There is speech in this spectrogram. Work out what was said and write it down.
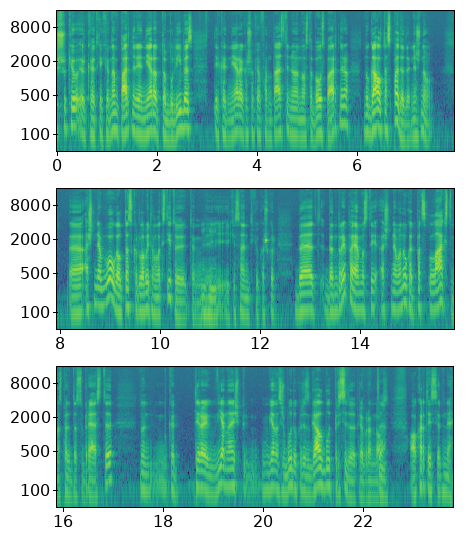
iššūkių ir kad kiekvienam partnerėje nėra tobulybės ir kad nėra kažkokio fantastinio, nuostabaus partnerio, nu gal tas padeda, nežinau. E, Aš nebuvau gal tas, kur labai ten lakstytų ten mhm. iki santykių kažkur, bet bendrai paėmus, tai aš nemanau, kad pats lakstimas padeda subręsti, nu, kad tai yra viena iš, vienas iš būdų, kuris galbūt prisideda prie brandos, o kartais ir ne,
